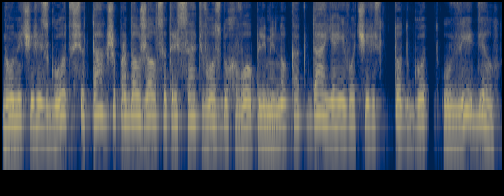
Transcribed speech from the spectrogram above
но он и через год все так же продолжал сотрясать воздух воплями. Но когда я его через тот год увидел —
